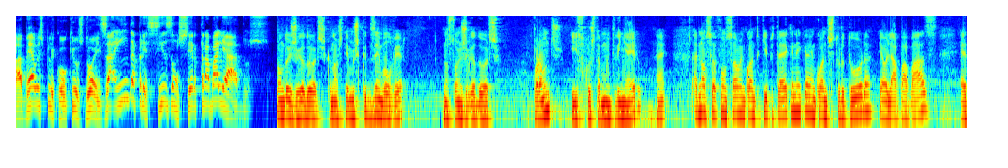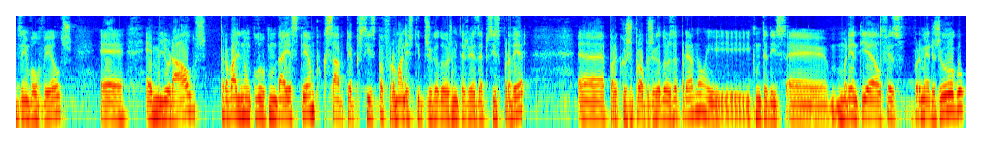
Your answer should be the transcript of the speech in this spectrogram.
Abel explicou que os dois ainda precisam ser trabalhados. São dois jogadores que nós temos que desenvolver, não são jogadores prontos, e isso custa muito dinheiro. Né? A nossa função enquanto equipe técnica, enquanto estrutura, é olhar para a base, é desenvolvê-los, é, é melhorá-los. Trabalho num clube que me dá esse tempo, que sabe que é preciso, para formar este tipo de jogadores, muitas vezes é preciso perder. Uh, para que os próprios jogadores aprendam e, e como te disse, é, Merentiel fez o primeiro jogo,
